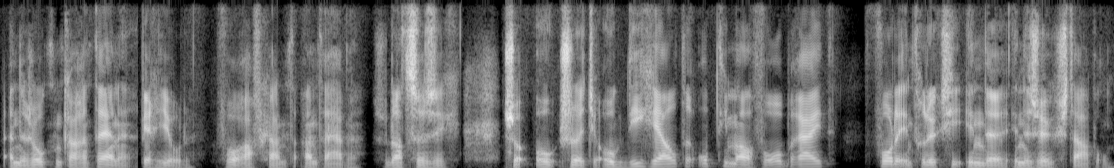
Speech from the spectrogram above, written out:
en dus ook een quarantaineperiode voorafgaand aan te hebben. Zodat, ze zich, zo, zodat je ook die gelten optimaal voorbereidt voor de introductie in de, in de zeugstapel.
